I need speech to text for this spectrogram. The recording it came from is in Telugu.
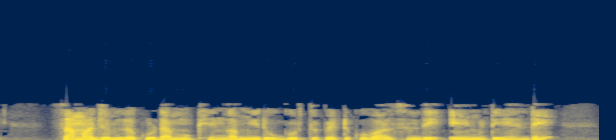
సమాజంలో కూడా ముఖ్యంగా మీరు గుర్తుపెట్టుకోవాల్సింది ఏమిటి అంటే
